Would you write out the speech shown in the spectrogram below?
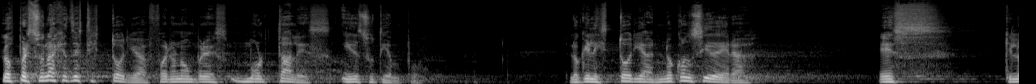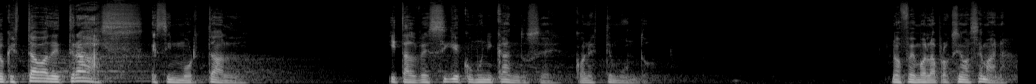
Los personajes de esta historia fueron hombres mortales y de su tiempo. Lo que la historia no considera es que lo que estaba detrás es inmortal y tal vez sigue comunicándose con este mundo. Nos vemos la próxima semana.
